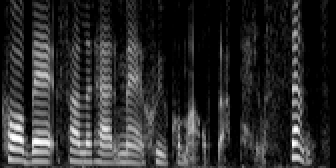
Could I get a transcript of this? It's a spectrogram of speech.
Kabe faller här med 7,8 procent.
